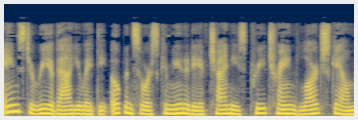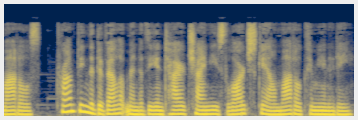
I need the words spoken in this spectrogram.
aims to re-evaluate the open source community of Chinese pre-trained large-scale models, prompting the development of the entire Chinese large scale model community.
